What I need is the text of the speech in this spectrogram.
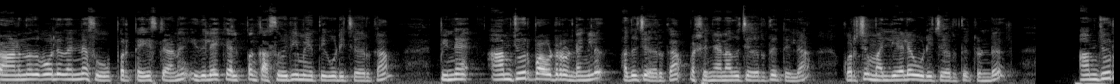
കാണുന്നത് പോലെ തന്നെ സൂപ്പർ ടേസ്റ്റ് ആണ്. ഇതിലേക്ക് അല്പം കസൂരി മേത്തി കൂടി ചേർക്കാം. പിന്നെ ആംചൂർ പൗഡർ ഉണ്ടെങ്കിൽ അത് ചേർക്കാം. പക്ഷെ ഞാൻ അത് ചേർത്തിട്ടില്ല. കുറച്ച് മല്ലിയില കൂടി ചേർത്തിട്ടുണ്ട്. ആംചൂർ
